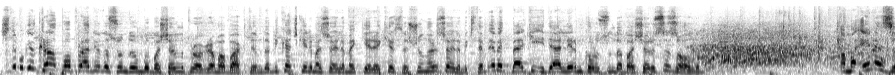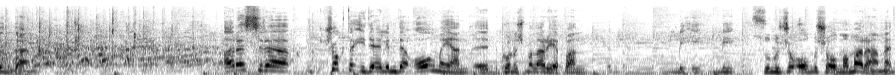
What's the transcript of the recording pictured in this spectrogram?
İşte bugün Kral Pop Radyo'da sunduğum bu başarılı programa baktığımda birkaç kelime söylemek gerekirse şunları söylemek isterim. Evet belki ideallerim konusunda başarısız oldum. Ama en azından ara sıra çok da idealimde olmayan e, konuşmalar yapan e, bir, bir sunucu olmuş olmama rağmen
